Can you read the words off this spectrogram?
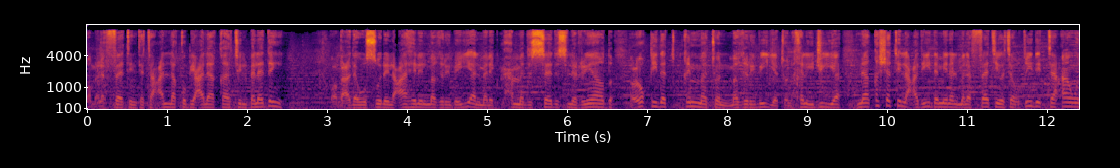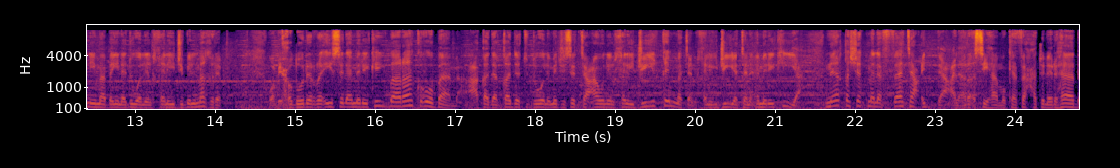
وملفات تتعلق بعلاقات البلدين. وبعد وصول العاهل المغربي الملك محمد السادس للرياض عقدت قمة مغربية خليجية ناقشت العديد من الملفات وتوطيد التعاون ما بين دول الخليج بالمغرب. وبحضور الرئيس الأمريكي باراك أوباما عقد قادة دول مجلس التعاون الخليجي قمة خليجية أمريكية. ناقشت ملفات عدة على رأسها مكافحة الإرهاب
